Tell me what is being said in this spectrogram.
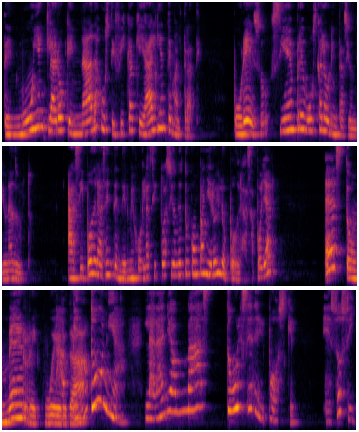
ten muy en claro que nada justifica que alguien te maltrate. Por eso, siempre busca la orientación de un adulto. Así podrás entender mejor la situación de tu compañero y lo podrás apoyar. Esto me recuerda... A Petunia, la araña más dulce del bosque. Eso sí,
